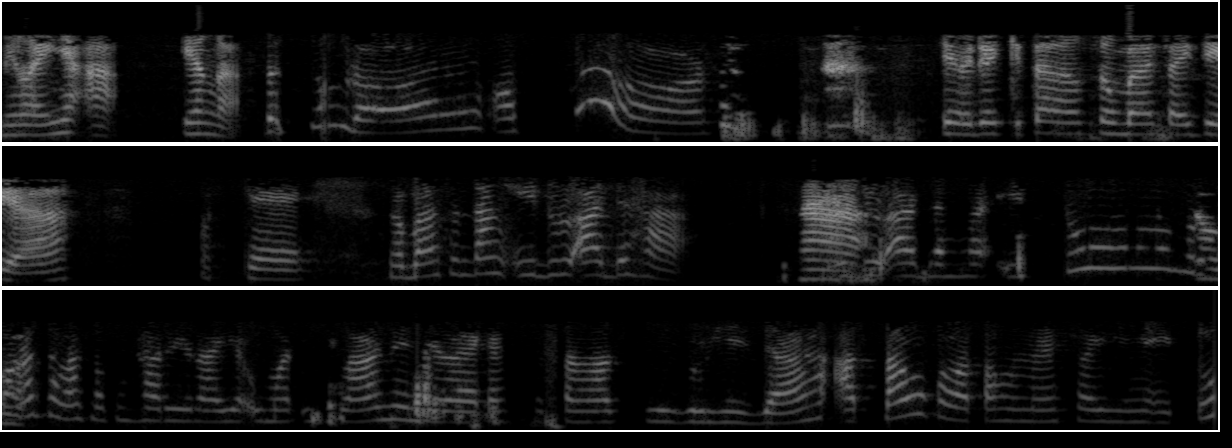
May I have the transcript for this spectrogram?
nilainya A. Ya nggak? Betul dong. Of course. ya udah kita langsung bahas aja ya. Oke. Ngebahas tentang Idul Adha. Nah, Idul Adha itu merupakan salah satu hari raya umat Islam yang dirayakan 10 Zulhijjah atau kalau tahun Masehinya itu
